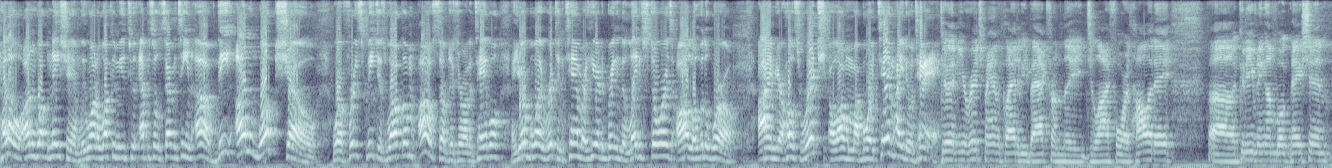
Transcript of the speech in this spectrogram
Hello, Unwoke Nation. We want to welcome you to episode 17 of The Unwoke Show, where free speech is welcome, all subjects are on the table, and your boy Rich and Tim are here to bring the latest stories all over the world. I am your host, Rich, along with my boy Tim. How you doing, Timmy? Good, you're Rich, man. Glad to be back from the July 4th holiday. Uh, good evening, Unwoke Nation.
